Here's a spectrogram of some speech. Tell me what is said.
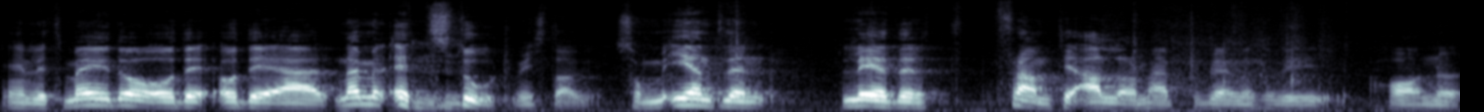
Enligt mig då, och det, och det är, nej men ett Mhm. stort misstag. Som egentligen leder fram till alla de här problemen som vi har nu.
